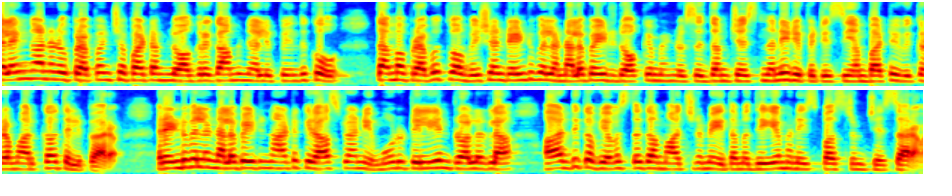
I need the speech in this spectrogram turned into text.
తెలంగాణను ప్రపంచ పటంలో అగ్రగామి నిలిపేందుకు తమ ప్రభుత్వం విజన్ రెండు వేల నలభై ఐదు డాక్యుమెంట్ను సిద్ధం చేస్తుందని డిప్యూటీ సీఎం బట్టి విక్రమార్క తెలిపారు. రెండు వేల నలభై ఐదు నాటికి రాష్ట్రాన్ని మూడు ట్రిలియన్ డాలర్ల ఆర్థిక వ్యవస్థగా మార్చడమే తమ ధ్యేయమని స్పష్టం చేశారు.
